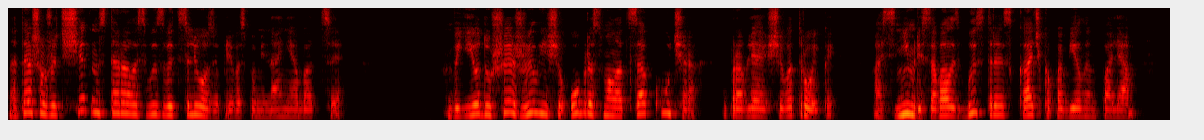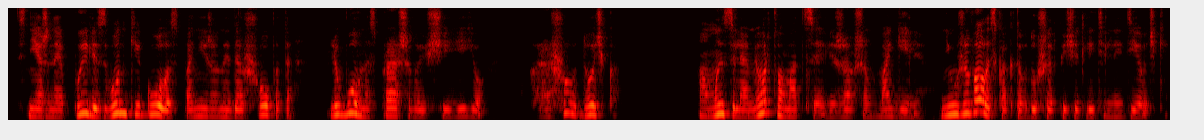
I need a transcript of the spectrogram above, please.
Наташа уже тщетно старалась вызвать слезы при воспоминании об отце. В ее душе жил еще образ молодца-кучера, управляющего тройкой, а с ним рисовалась быстрая скачка по белым полям. Снежная пыль и звонкий голос, пониженный до шепота, любовно спрашивающий ее «Хорошо, дочка?» А мысль о мертвом отце, лежавшем в могиле, не уживалась как-то в душе впечатлительной девочки.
